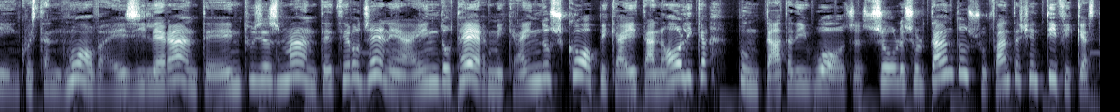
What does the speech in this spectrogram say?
Benvenuti in questa nuova, esilerante, entusiasmante, eterogenea, endotermica, endoscopica, etanolica puntata di WOS, solo e soltanto su Fantascientificast.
